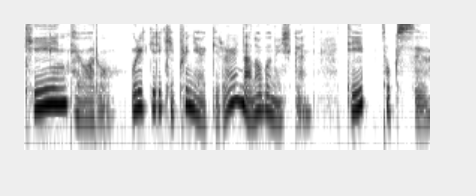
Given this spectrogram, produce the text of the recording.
긴 대화로 우리끼리 깊은 이야기를 나눠보는 시간. 딥톡스.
